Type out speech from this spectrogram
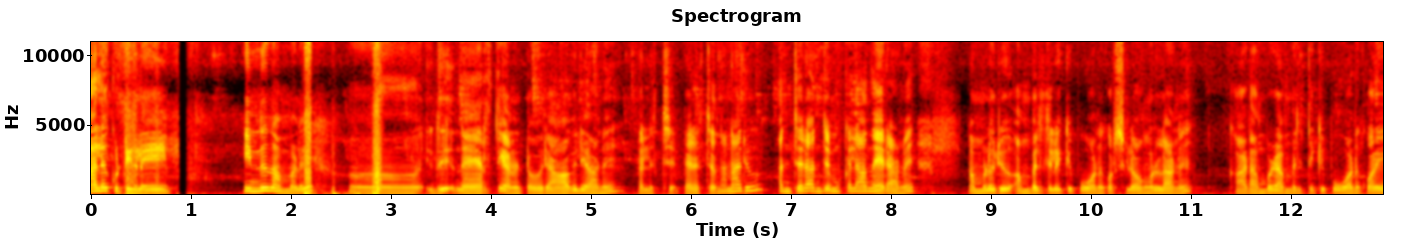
ഹലോ കുട്ടികളെ. ഇന്ന് നമ്മൾ ഇത് നേരത്തെയാണ് കേട്ടോ രാവിലെയാണ് പെലച്ച് പെലച്ചെന്ന് പറഞ്ഞാൽ ഒരു അഞ്ചര അഞ്ചേമുക്കാൽ ആ നേരമാണ് നമ്മളൊരു അമ്പലത്തിലേക്ക് പോവാണ്. കുറച്ച് ലോങ്ങുള്ളതാണ് കാടാമ്പുഴ അമ്പലത്തേക്ക് പോവാണ്. കുറേ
